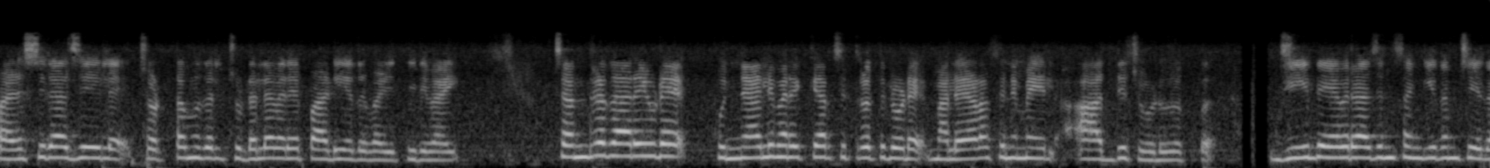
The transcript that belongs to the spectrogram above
പഴശ്ശിരാജയിലെ ചൊട്ട മുതൽ ചുടല വരെ പാടിയത് വഴിത്തിരിവായി. ചന്ദ്രതാരയുടെ കുഞ്ഞാലിമരയ്ക്കാർ ചിത്രത്തിലൂടെ മലയാള സിനിമയിൽ ആദ്യ ചുവടുവെപ്പ്. ജി. ദേവരാജൻ സംഗീതം ചെയ്ത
